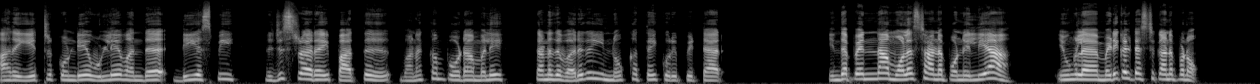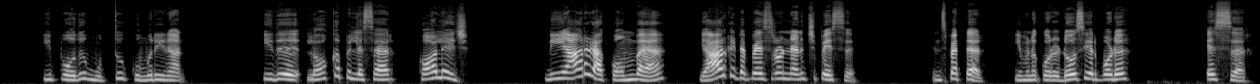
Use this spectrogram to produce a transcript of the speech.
அதை ஏற்றுக்கொண்டே உள்ளே வந்த டிஎஸ்பி ரிஜிஸ்ட்ராரை பார்த்து வணக்கம் போடாமலே தனது வருகையின் நோக்கத்தை குறிப்பிட்டார். இந்த பெண் தான் மொலஸ்டான பொண்ணு இல்லையா? இவங்கள மெடிக்கல் டெஸ்ட்டுக்கு அனுப்பணும். இப்போது முத்து குமுறினான். இது லோக்கப் இல்ல சார் காலேஜ் நீ யாருடா கொம்ப? யார்கிட்ட பேசுறோன்னு நினைச்சு பேசு. இன்ஸ்பெக்டர் இவனுக்கு ஒரு டோசியர் போடு. எஸ் சார்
